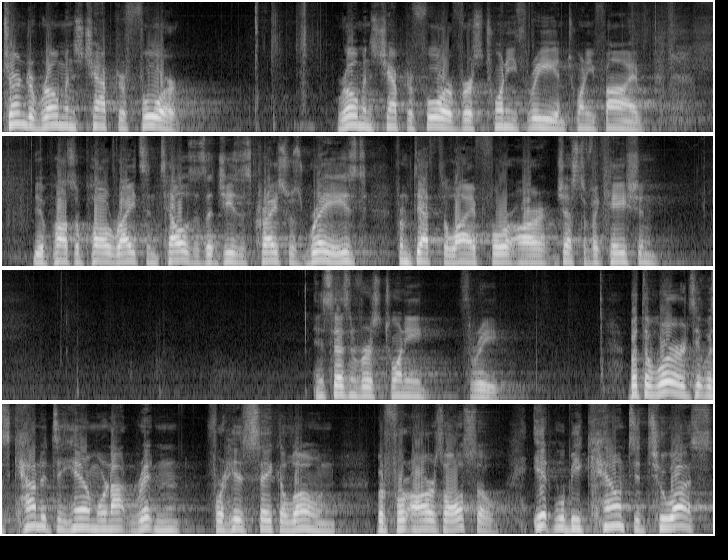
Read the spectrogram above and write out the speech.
Turn to Romans chapter 4. Romans chapter 4, verse 23 and 25. The Apostle Paul writes and tells us that Jesus Christ was raised from death to life for our justification. It says in verse 23 But the words, it was counted to him, were not written for his sake alone, but for ours also it will be counted to us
